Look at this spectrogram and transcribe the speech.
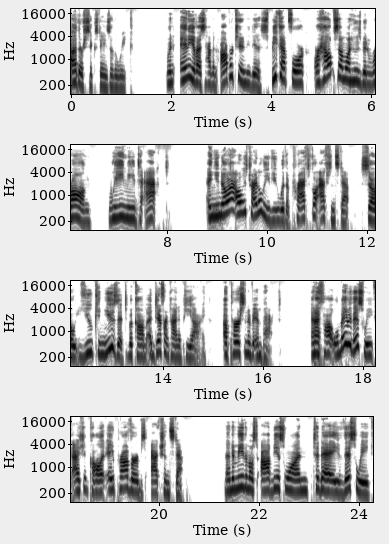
other six days of the week. When any of us have an opportunity to speak up for or help someone who's been wronged, we need to act. And you know, I always try to leave you with a practical action step so you can use it to become a different kind of PI, a person of impact. And I thought, well, maybe this week I should call it a Proverbs action step. Now, to me, the most obvious one today, this week,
